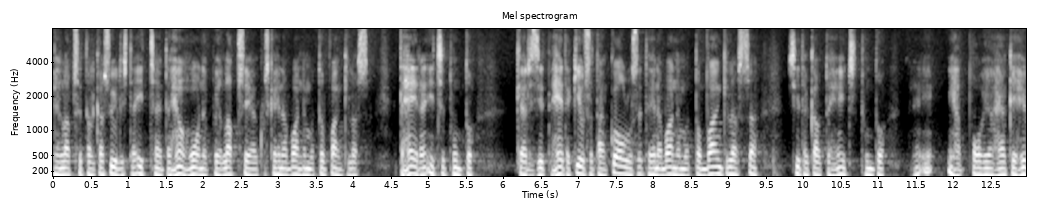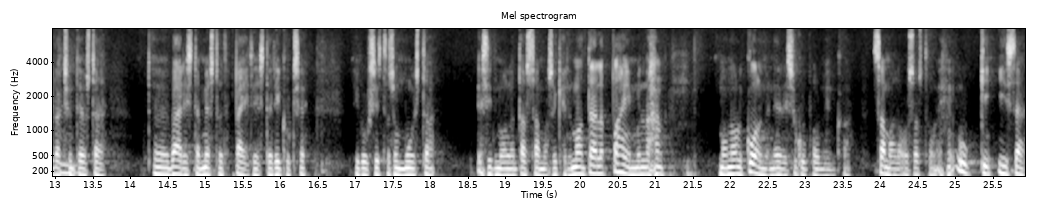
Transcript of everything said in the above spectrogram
meidän lapset alkaa syyllistää itseään, että he on huonompia lapsia, koska heidän vanhemmat on vankilassa. Että heidän itsetunto kärsii, että heitä kiusataan koulussa, että heidän vanhemmat on vankilassa, sitä kautta heidän itsetunto ihan pohjaa, he hakee hyväksyntä mm. jostain vääristä mestoita, päihteistä, rikoksista sun muista ja sitten me ollaan taas samassa kertaa. Mä oon täällä pahimmillaan, mä oon ollut kolmen eri sukupolven kanssa samalla osastolla. Ukki, isä ja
